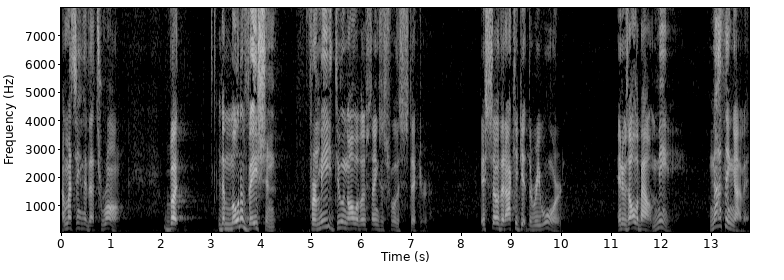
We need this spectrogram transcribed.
I'm not saying that that's wrong. But the motivation for me doing all of those things is for the sticker, it's so that I could get the reward. And it was all about me, nothing of it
